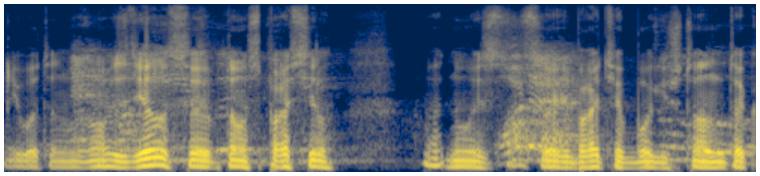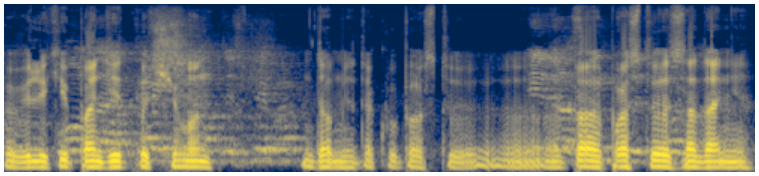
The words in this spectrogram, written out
И вот он ну, сделал все, потом спросил одного из своих братьев Боги, что он такой великий пандит, почему он дал мне такое э, про- простое задание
